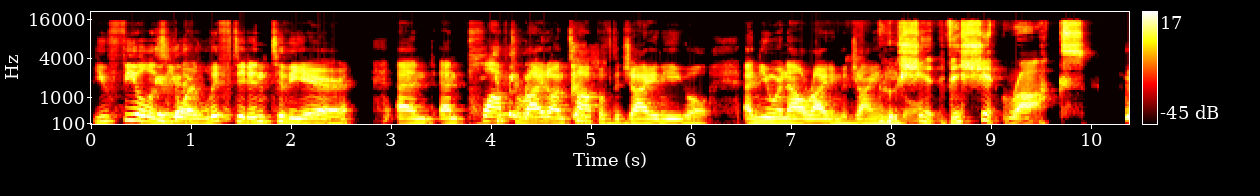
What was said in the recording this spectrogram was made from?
you feel as you are lifted into the air and and plopped right on top of the giant eagle, and you are now riding the giant Oh eagle. shit! This shit rocks.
